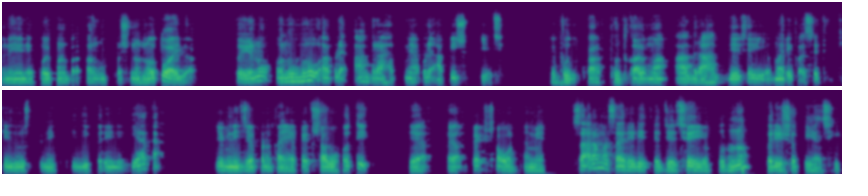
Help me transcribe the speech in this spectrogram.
અને એને કોઈ પણ પ્રકારનો પ્રશ્ન નહોતો આવ્યો તો એનો અનુભવ આપણે આ ગ્રાહકને આપણે આપી શકીએ છીએ. ભૂતકાળ, ભૂતકાળમાં આ ગ્રાહક જે છે એ અમારી પાસેથી ચીજ વસ્તુની ખરીદી કરીને ગયા હતા. એમની જે પણ કાંઈ અપેક્ષાઓ હતી, એ અપેક્ષાઓને અમે સારામાં સારી રીતે જે છે એ પૂર્ણ કરી શક્યા છીએ.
